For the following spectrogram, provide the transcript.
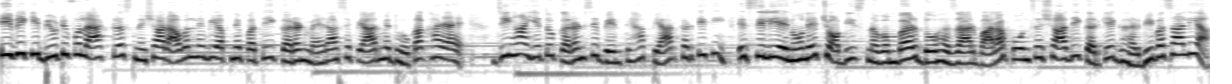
TV की ब्यूटीफुल एक्ट्रेस निशा रावल ने भी अपने पति करण मेहरा से प्यार में धोखा खाया है। जी हाँ ये तो करण से बेनतहा प्यार करती थी। इसीलिए इन्होंने 24 नवंबर 2012 को उनसे शादी करके घर भी बसा लिया।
